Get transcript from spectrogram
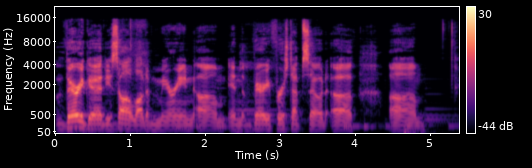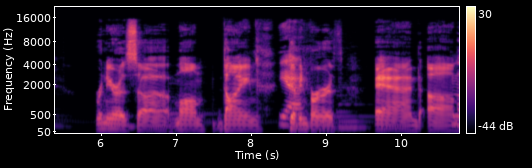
very good. You saw a lot of mirroring um, in the very first episode of um, Rhaenyra's uh, mom dying, Yeah. giving birth, and um,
